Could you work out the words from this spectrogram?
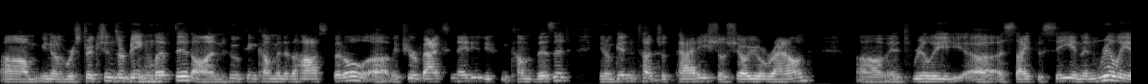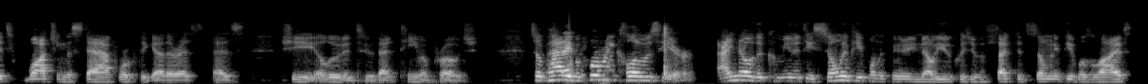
um, you know, restrictions are being lifted on who can come into the hospital. Uh, if you're vaccinated, you can come visit. You know, get in touch with Patty; she'll show you around. Um, it's really uh, a sight to see, and then really it's watching the staff work together, as as she alluded to that team approach. So, Patty, before we close here, I know the community, so many people in the community know you because you've affected so many people's lives.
